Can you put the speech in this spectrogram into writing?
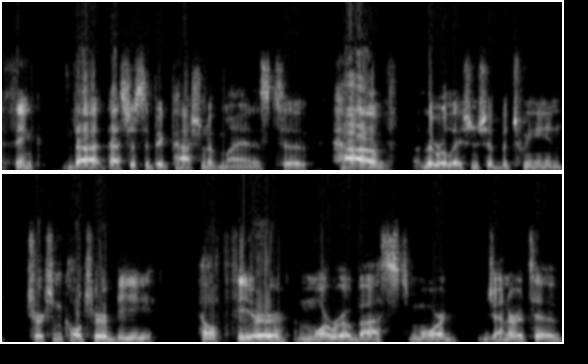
think that that's just a big passion of mine is to have the relationship between church and culture be healthier, more robust, more generative,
